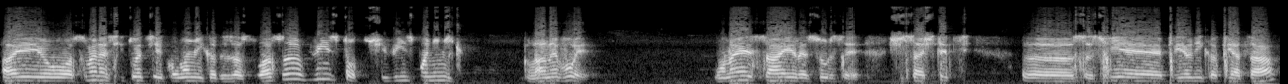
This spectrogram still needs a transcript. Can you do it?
ai o asemenea situație economică dezastruoasă, vinzi tot și vinzi pe nimic, la nevoie. Una e să ai resurse și să aștepți uh, să fie prielnică piața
